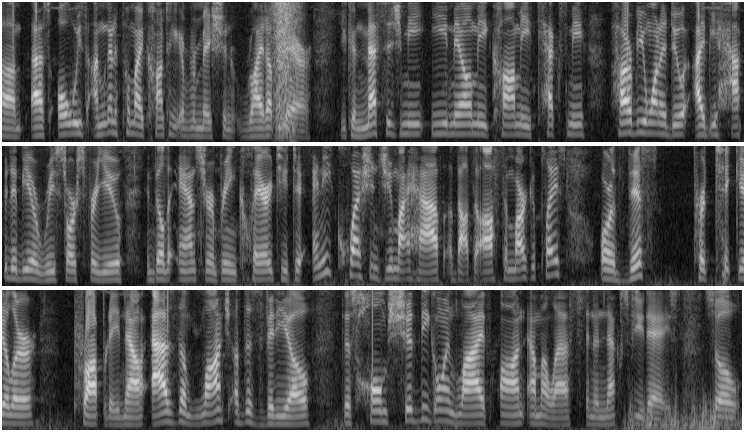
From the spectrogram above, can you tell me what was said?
um, as always, I'm gonna put my contact information right up there. You can message me, email me, call me, text me, however you wanna do it. I'd be happy to be a resource for you and be able to answer and bring clarity to any questions you might have about the Austin marketplace or this particular property. Now, as the launch of this video, this home should be going live on MLS in the next few days. So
